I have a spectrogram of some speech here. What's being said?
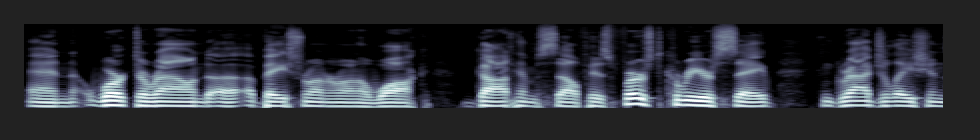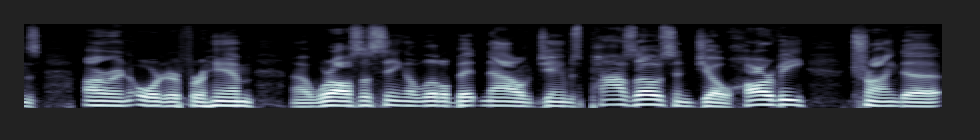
and worked around a, a base runner on a walk, got himself his first career save. Congratulations are in order for him. Uh, we're also seeing a little bit now of James Pazos and Joe Harvey trying to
